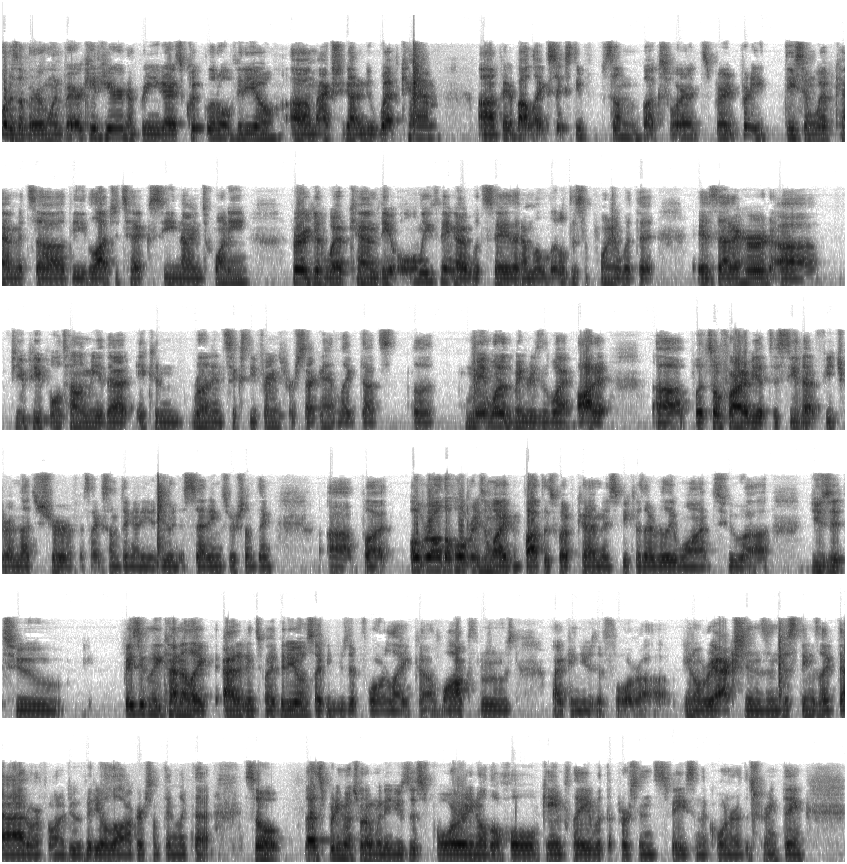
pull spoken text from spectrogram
What is up everyone, Barricade here, and I'm bringing you guys a quick little video. Um, I actually got a new webcam. Uh, paid about like 60 some bucks for it. It's very pretty decent webcam. It's uh, the Logitech C920. Very good webcam. The only thing I would say that I'm a little disappointed with it is that I heard uh, a few people telling me that it can run in 60 frames per second. Like that's the main, one of the main reasons why I bought it. Uh, but so far I've yet to see that feature. I'm not sure if it's like something I need to do in the settings or something. Uh, but overall, the whole reason why I even bought this webcam is because I really want to uh, use it to basically kind of like add it into my videos. I can use it for like uh, walkthroughs. I can use it for uh, you know reactions and just things like that, or if I want to do a video log or something like that. So that's pretty much what I'm going to use this for. You know, the whole gameplay with the person's face in the corner of the screen thing.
